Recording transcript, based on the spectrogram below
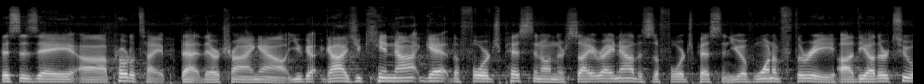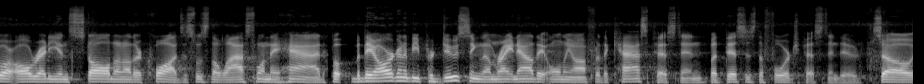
This is a uh, prototype that they're trying out. You got, guys, you cannot get the forged piston on their site right now. This is a forged piston. You have one of three. Uh, the other two are already installed on other quads. This was the last one they had, but but they are going to be producing them right now. They only offer the cast piston, but this is the forged piston, dude. So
